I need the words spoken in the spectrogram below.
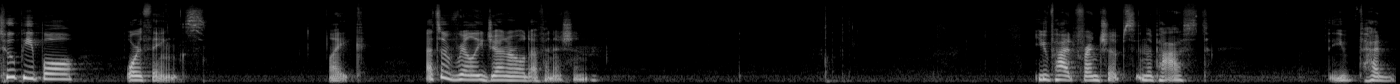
two people or things. Like, that's a really general definition. You've had friendships in the past. You've had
